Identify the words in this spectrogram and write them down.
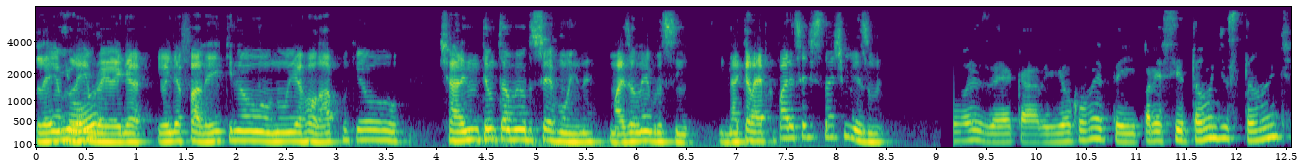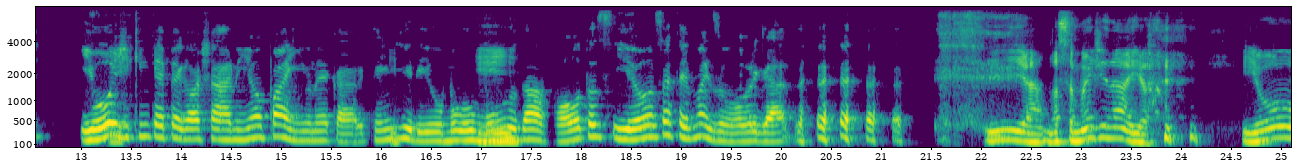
Lembro, lembro. Eu, ainda, eu ainda falei que não, não ia rolar porque o Charlinho não tem o tamanho do Cerrone, né? Mas eu lembro sim. E naquela época parecia distante mesmo, né? Pois é, cara, e eu comentei, parecia tão distante. E hoje quem quer pegar o Charlinho é o Painho, né, cara? Quem diria? O, o mundo dá voltas e eu acertei mais um, obrigado. E a nossa mãe de aí, ó. E o,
